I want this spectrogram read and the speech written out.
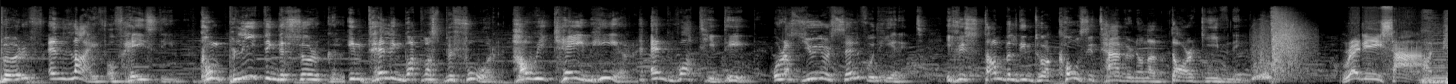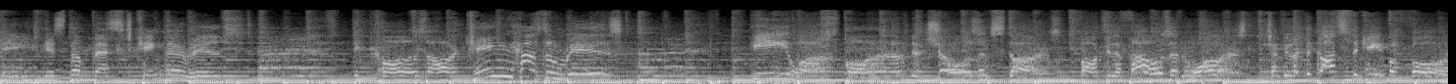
birth and life of Haesteinn, completing the circle in telling what was before, how he came here, and what he did. Or as you yourself would hear it, if you stumbled into a cozy tavern on a dark evening. Ready, sir. Our king is the best king there is Because our king has the riz He was born of the chosen stars Fought in a thousand wars Champion like the gods that came before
